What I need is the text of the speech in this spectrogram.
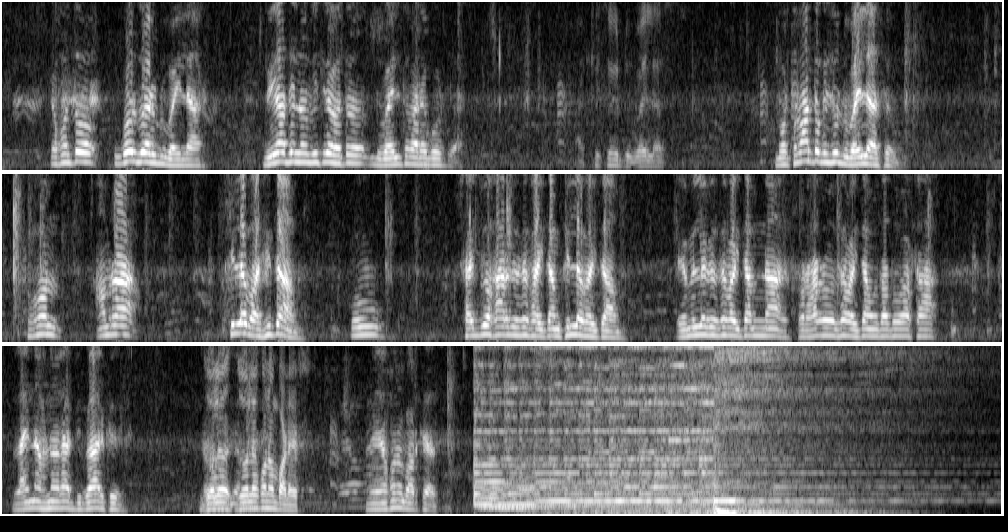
এখন তো গড় দুয়ার ডুবাইলার দুই হাজার দিনের ভিতরে হয়তো ডুবাইলতে পারে গড় দুয়ার বর্তমান তো কিছু ডুবাইলে আছে। তখন আমরা খিল্লা বাঁচিতাম ও সাহায্য খার কাছে পাইতাম খিল্লা পাইতাম এম এল এ কাছে পাইতাম না সরকারের কাছে পাইতাম ওটা তো একটা লাইন আপনারা দিবা আর কি জল জল এখনও বাড়ে? এখনও বাড়তে আছে। Bye.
